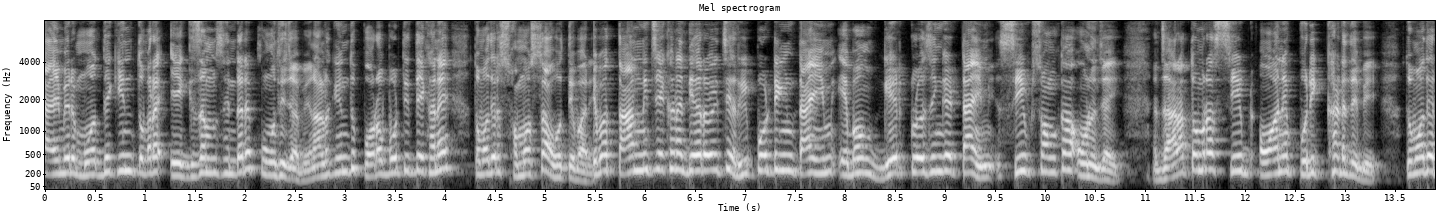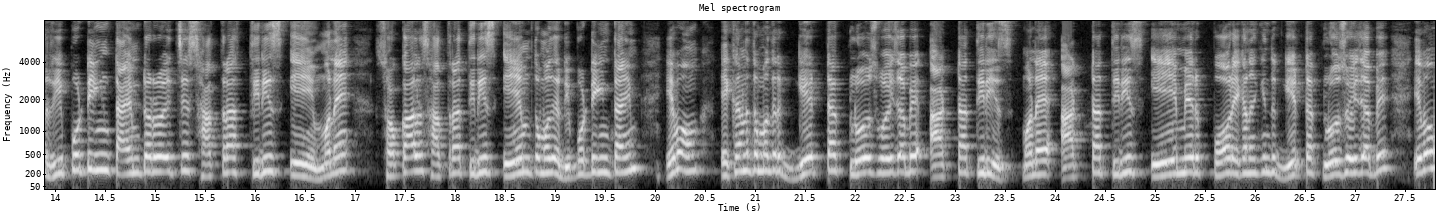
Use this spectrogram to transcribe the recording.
টাইমের মধ্যে কিন্তু তোমরা এক্সাম সেন্টারে পৌঁছে যাবে। নাহলে কিন্তু পরবর্তীতে এখানে তোমাদের সমস্যা হতে পারে। এবার তার নিচে এখানে দেওয়া রয়েছে রিপোর্টিং টাইম এবং গেট ক্লোজিং এর টাইম শিফট সংখ্যা অনুযায়ী। যারা তোমরা শিফট ওয়ানে পরীক্ষাটা দেবে, তোমাদের রিপোর্টিং টাইমটা রয়েছে সাতটা তিরিশ এ মানে সকাল সাতটা তিরিশ এম তোমাদের রিপোর্টিং টাইম এবং এখানে তোমাদের গেটটা ক্লোজ হয়ে যাবে আটটা তিরিশ। মানে আটটা তিরিশ এম এর পর এখানে কিন্তু গেটটা ক্লোজ হয়ে যাবে এবং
